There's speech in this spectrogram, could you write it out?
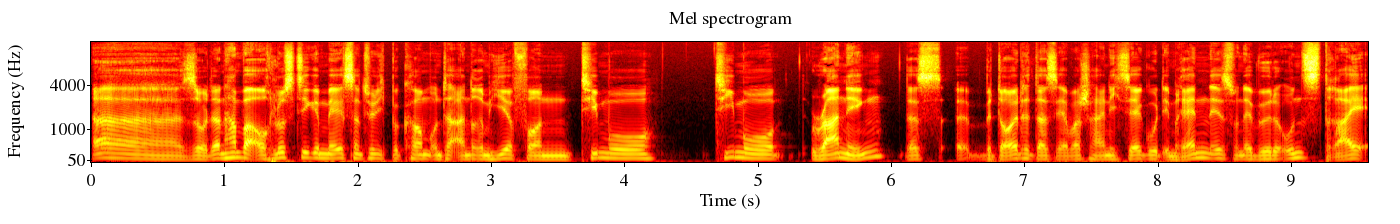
Ah, so, dann haben wir auch lustige Mails natürlich bekommen, unter anderem hier von Timo, Timo Running. Das äh, bedeutet, dass er wahrscheinlich sehr gut im Rennen ist und er würde uns drei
